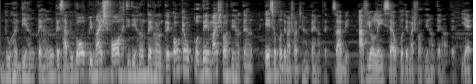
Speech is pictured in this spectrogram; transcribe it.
do, de Hunter x Hunter, sabe? O golpe mais forte de Hunter x Hunter. Qual que é o poder mais forte de Hunter x Hunter? Esse é o poder mais forte de Hunter x Hunter, sabe? A violência é o poder mais forte de Hunter x Hunter. E é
